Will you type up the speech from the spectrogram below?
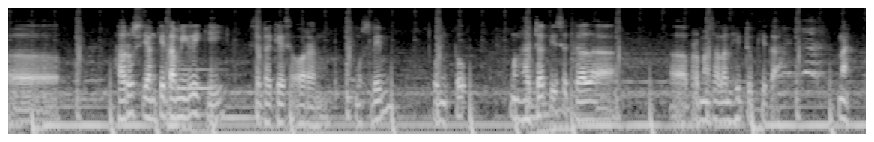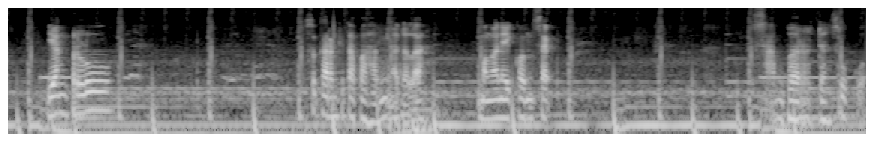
uh, harus yang kita miliki sebagai seorang muslim untuk menghadapi segala uh, permasalahan hidup kita. Nah, yang perlu sekarang kita pahami adalah mengenai konsep sabar dan syukur.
